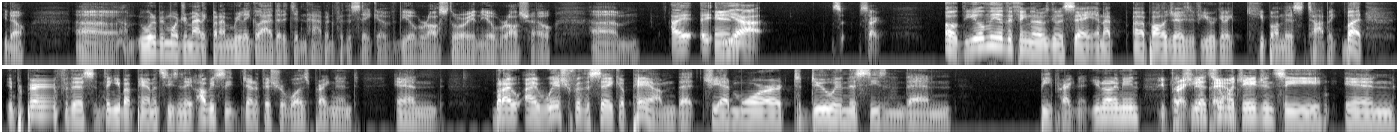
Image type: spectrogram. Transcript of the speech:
You know, um, it would have been more dramatic, but I'm really glad that it didn't happen for the sake of the overall story and the overall show. Um, I, I And- yeah. S sorry. Oh, the only other thing that I was going to say, and I, I apologize if you were going to keep on this topic, but in preparing for this and thinking about Pam in season eight, obviously Jenna Fischer was pregnant, and but I, I wish for the sake of Pam that she had more to do in this season than be pregnant. You know what I mean? Like she had so much agency in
